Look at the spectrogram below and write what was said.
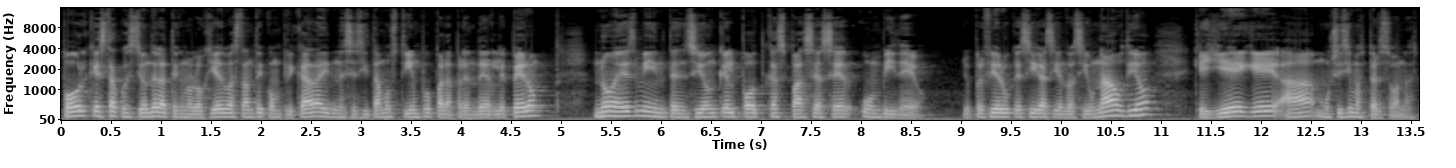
porque esta cuestión de la tecnología es bastante complicada y necesitamos tiempo para aprenderle, pero no es mi intención que el podcast pase a ser un video. Yo prefiero que siga siendo así un audio que llegue a muchísimas personas.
